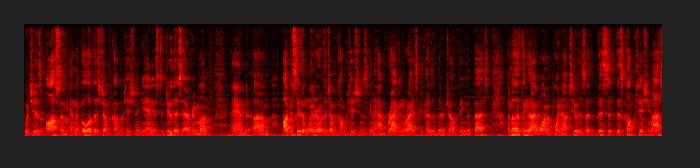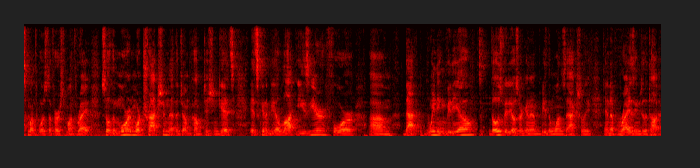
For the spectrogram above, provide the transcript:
which is awesome. And the goal of this jump competition, again, is to do this every month. And um, obviously the winner of the jump competition is gonna have bragging rights because of their jump being the best. Another thing that I wanna point out too is that this, this competition, last month was the first month, right? So the more and more traction that the jump competition gets, it's gonna be a lot easier for um, that winning video, those videos are gonna be the ones that actually end up rising to the top,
